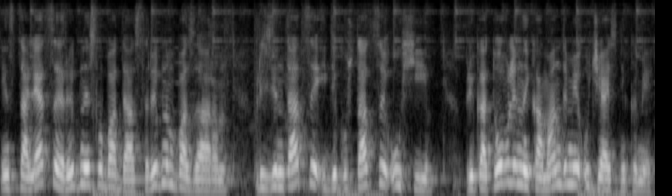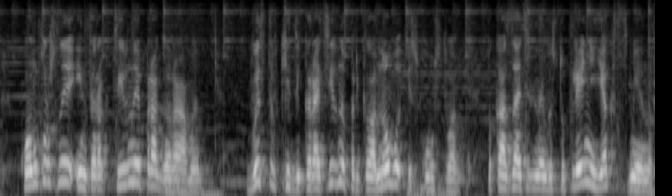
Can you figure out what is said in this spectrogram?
инсталляция «Рыбная слобода» с рыбным базаром, презентация и дегустация ухи, приготовленные командами-участниками, конкурсные интерактивные программы, выставки декоративно-прикладного искусства, показательные выступления яхтсменов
